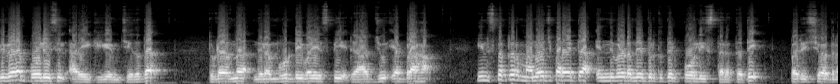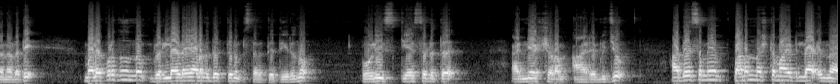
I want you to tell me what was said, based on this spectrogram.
വിവരം പോലീസിൽ അറിയിക്കുകയും ചെയ്തത്. തുടർന്ന് Nilambur D Y S P Raju Abraham inspector Manoj Parayatta എന്നിവരുടെ നേതൃത്വത്തിൽ പോലീസ് സ്ഥലത്തെത്തി പരിശോധന നടത്തി. മലപ്പുറത്തു നിന്നും വിരലടയാള വിദഗ്ധനും സ്ഥലത്തെത്തിയിരുന്നു. പോലീസ് കേസെടുത്ത് അന്വേഷണം ആരംഭിച്ചു. അതേസമയം പണം നഷ്ടമായിട്ടില്ല എന്ന്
